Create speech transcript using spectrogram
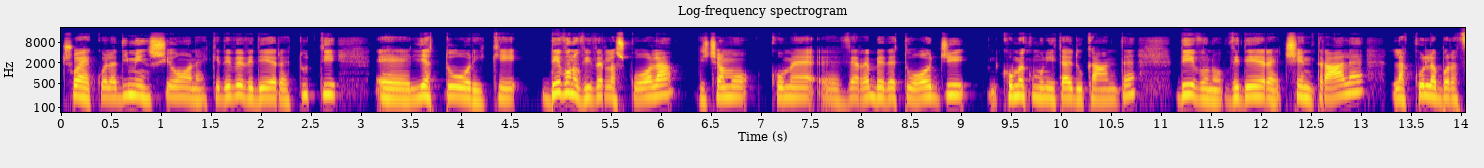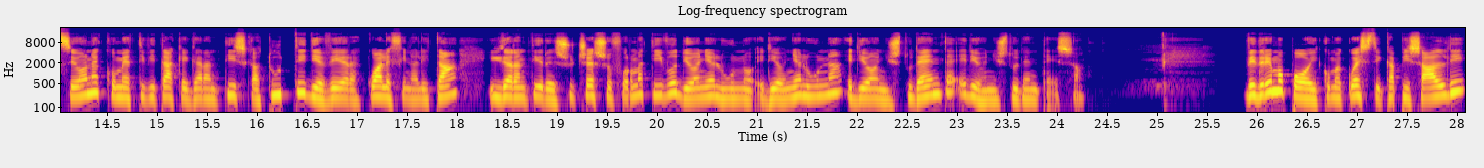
cioè quella dimensione che deve vedere tutti eh, gli attori che devono vivere la scuola, diciamo come eh, verrebbe detto oggi, come comunità educante, devono vedere centrale la collaborazione come attività che garantisca a tutti di avere quale finalità il garantire il successo formativo di ogni alunno e di ogni alunna e di ogni studente e di ogni studentessa. Vedremo poi come questi capisaldi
